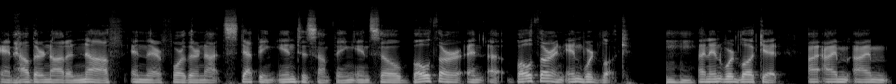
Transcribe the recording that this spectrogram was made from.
and how they're not enough and therefore they're not stepping into something and so both are an uh, both are an inward look Mm-hmm. an inward look at I, i'm i'm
